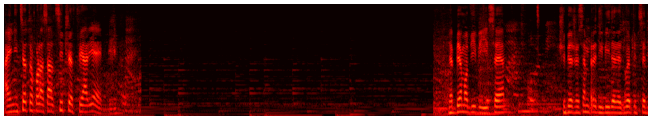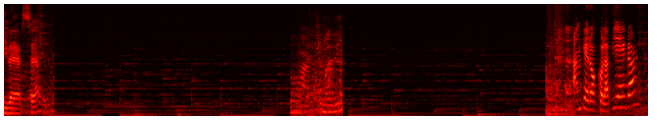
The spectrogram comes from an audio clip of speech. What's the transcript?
Hai iniziato con la salsiccia e friarielli. Le abbiamo divise. Ci piace sempre dividere due pizze diverse. Anche Rocco la piega.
